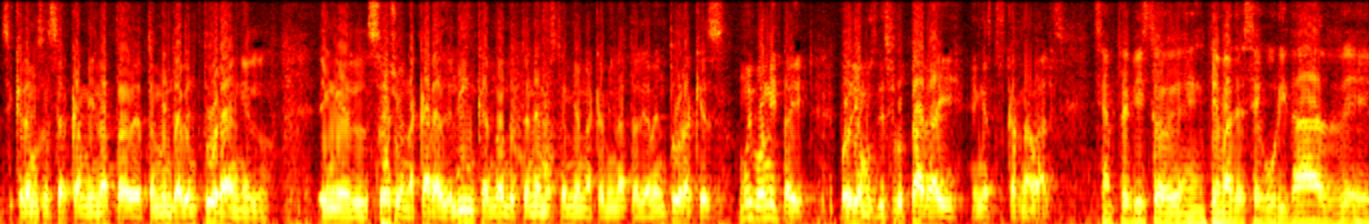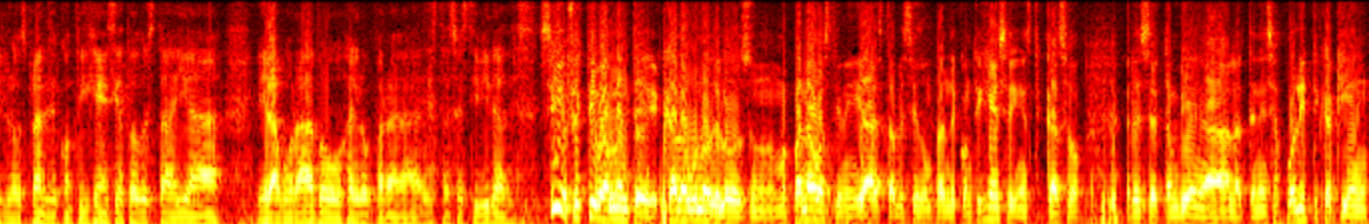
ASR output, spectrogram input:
si queremos hacer caminata también de aventura en el, en el cerro, en la cara del Inca, en donde tenemos también una caminata de aventura que es muy bonita y podríamos disfrutar ahí en estos carnavales. ¿Se han previsto en temas de seguridad, eh, los planes de contingencia, todo está ya elaborado, Jairo, para estas festividades? Sí, efectivamente, cada uno de los mapanaguas tiene ya establecido un plan de contingencia y en este caso agradecer también a la tenencia política, quien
